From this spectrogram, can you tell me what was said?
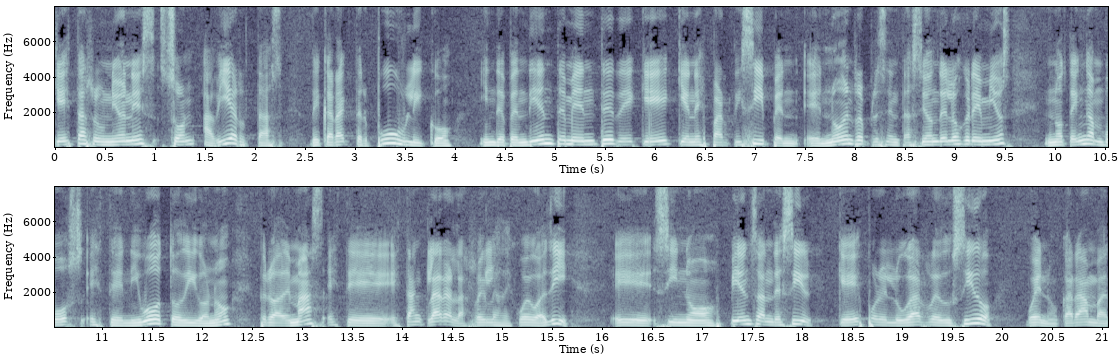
que estas reuniones son abiertas de carácter público, independientemente de que quienes participen eh, no en representación de los gremios no tengan voz este, ni voto, digo, ¿no? Pero además este, están claras las reglas de juego allí. Eh, si nos piensan decir que es por el lugar reducido, bueno, caramba,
